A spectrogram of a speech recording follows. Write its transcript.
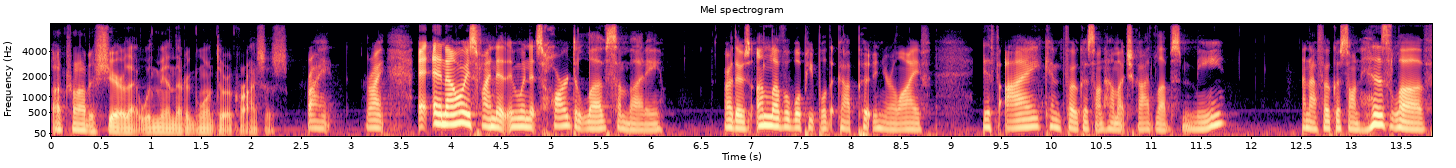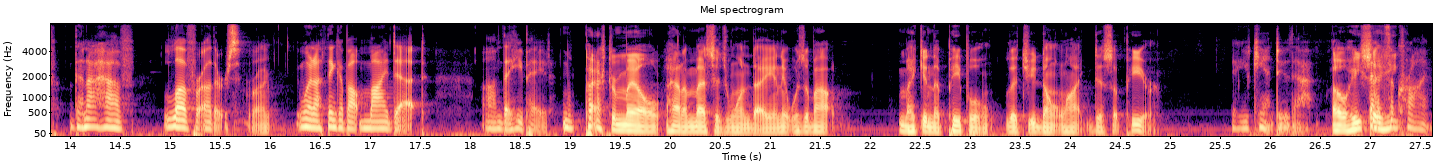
I try to share that with men that are going through a crisis. Right, right. And, I always find it when it's hard to love somebody, or those unlovable people that God put in your life. If I can focus on how much God loves me, and I focus on His love, then I have love for others. Right. When I think about my debt um, that He paid. Pastor Mel had a message one day, and it was about making the people that you don't like disappear. You can't do that. Oh, he said that's he, a crime.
